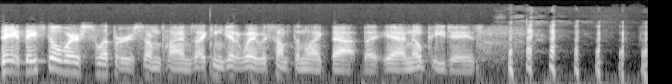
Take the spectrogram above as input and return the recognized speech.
they they still wear slippers sometimes. I can get away with something like that, but yeah, no PJs.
